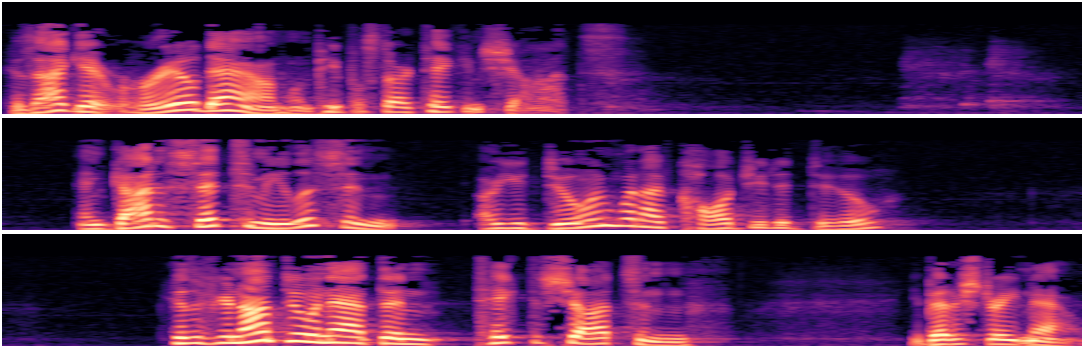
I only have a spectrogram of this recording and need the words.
because I get real down when people start taking shots. And God has said to me, listen, are you doing what I've called you to do? Because if you're not doing that, then take the shots and you better straighten out.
